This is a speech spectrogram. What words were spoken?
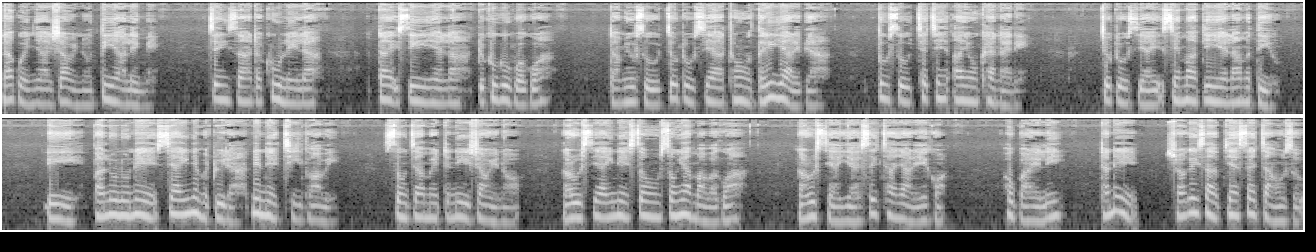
လက်ွယ်ညာရောက်ရင်တော့သိရလိမ့်မယ်ကျင်းစားတစ်ခုလေးလားအတိုက်စီရင်လားတစ်ခုခုပေါ့ကွာဒါမျိုးဆိုကျုပ်တို့ဆရာထုံးကိုသတိရတယ်ဗျာသူဆိုချက်ချင်းအာယုံခံနိုင်တယ် ကျုပ်တို့ဆရာကြီးအစင်မပြေရလားမသိဘူးအေးဘာလို့လို့နဲ့ဆရာကြီးနဲ့မတွေ့တာနှစ်နဲ့ချီသွားပြီစုံကြမဲ့တနေ့ရောက်ရင်တော့ငါတို့ဆရာကြီးနဲ့စုံစုံရမှာပါကွာငါတို့ဆရာကြီးကစိတ်ချရတယ်ကွာဟုတ်ပါတယ်လေဒါနဲ့ရွာကိစ္စပြန်ဆက်ကြအောင်ဆို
